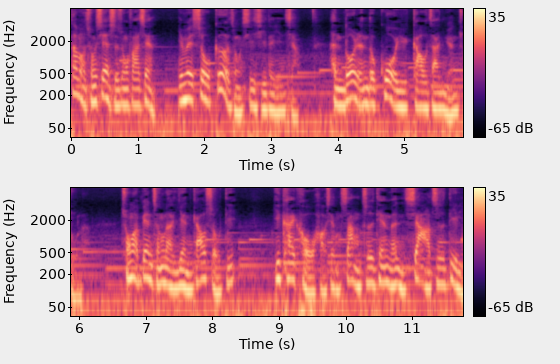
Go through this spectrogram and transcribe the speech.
但我从现实中发现，因为受各种信息的影响，很多人都过于高瞻远瞩了，从而变成了眼高手低。一开口好像上知天文，下知地理，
